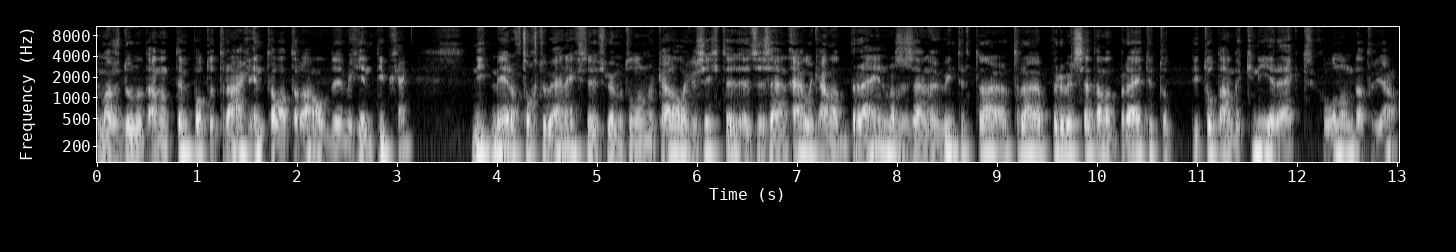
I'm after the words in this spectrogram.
maar ze doen het aan een tempo te traag en te lateraal, ze hebben geen diepgang niet meer of toch te weinig. We hebben het onder elkaar al gezegd, ze zijn eigenlijk aan het breien, maar ze zijn een wintertrui per wedstrijd aan het breien die tot, die tot aan de knie reikt. Gewoon omdat er, ja,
